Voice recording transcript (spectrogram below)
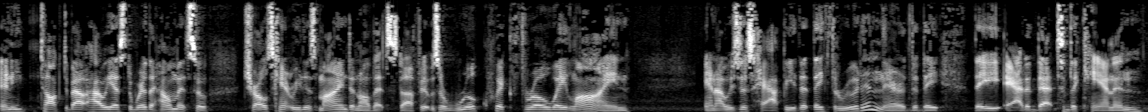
And he talked about how he has to wear the helmet so Charles can't read his mind and all that stuff. It was a real quick throwaway line and I was just happy that they threw it in there, that they they added that to the canon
